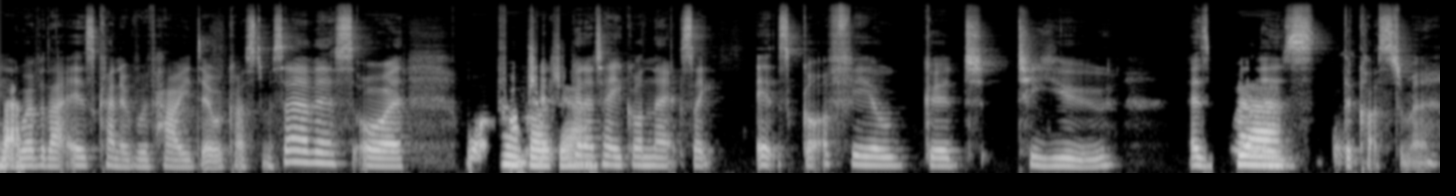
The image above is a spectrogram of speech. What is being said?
yeah. whether that is kind of with how you deal with customer service or what project oh you're going to take on next like it's got to feel good to you as well yeah. as the customer.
